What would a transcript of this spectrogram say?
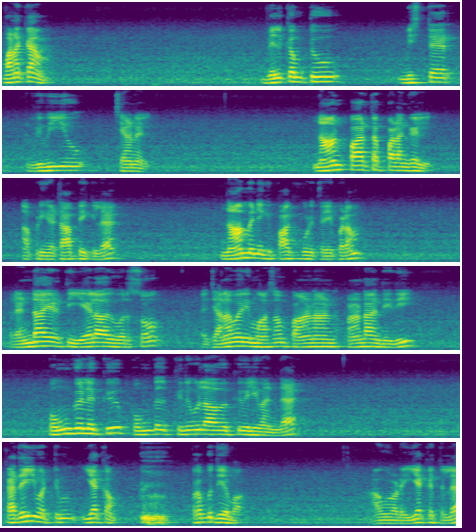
வணக்கம். Welcome to mister review channel நான் பார்த்த படங்கள் அப்படிங்கிற டாப்பிக்கில் நாம் இன்னைக்கு பார்க்கக்கூடிய திரைப்படம் ரெண்டாயிரத்தி ஏழாவது வருஷம் ஜனவரி மாதம் பன்னெண்டாம் பன்னெண்டாம் தேதி பொங்கலுக்கு பொங்கல் திருவிழாவுக்கு வெளிவந்த கதை மற்றும் இயக்கம். பிரபுதேவா அவரோட இயக்கத்தில்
